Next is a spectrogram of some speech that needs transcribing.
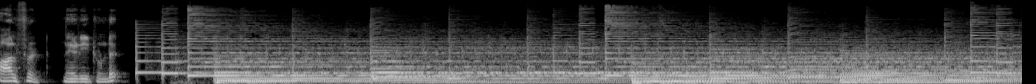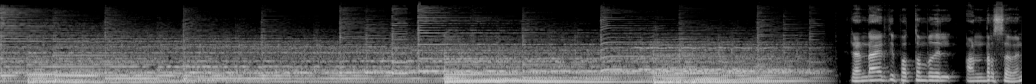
ആൽഫ്രഡ് നേടിയിട്ടുണ്ട്. രണ്ടായിരത്തി പത്തൊമ്പതിൽ അണ്ടർ സെവൻ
